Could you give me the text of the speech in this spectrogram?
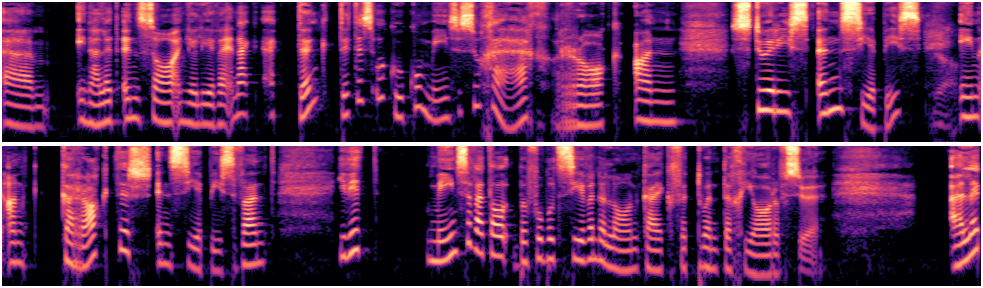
ehm um, en hulle het insaag in jou lewe en ek ek dink dit is ook hoekom mense so geheg raak aan stories in sepies ja. en aan karakters in sepies want jy weet mense wat al byvoorbeeld Sewende Laan kyk vir 20 jaar of so hulle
